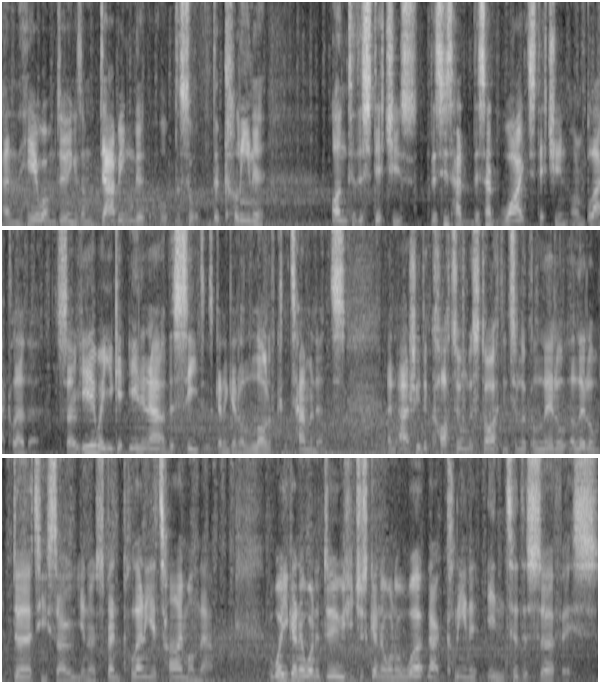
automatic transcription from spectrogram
And here what I'm doing is I'm dabbing the, the sort of the cleaner onto the stitches. This is had this had white stitching on black leather. So here where you get in and out of the seat, it's going to get a lot of contaminants. And actually the cotton was starting to look a little a little dirty. So you know, spent plenty of time on that. But what you're going to want to do is you're just going to want to work that cleaner into the surface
